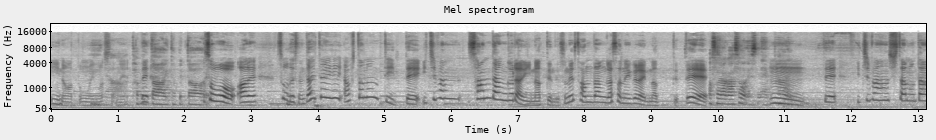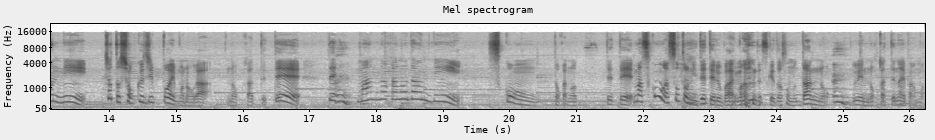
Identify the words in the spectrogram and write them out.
いいなと思いましたね。食べたい食べたい。そうあれそうですね。大体アフタヌーンティーって一番3段ぐらいになってるんですね。3段重ねぐらいになってて。お、皿がそうですね。うん。はい。で一番下の段にちょっと食事っぽいものが乗っかってて。でうん。真ん中の段にスコーンとか乗ってて、まあ、スコーンは外に出てる場合もあるんですけど、その段のうん。上に乗っかってない場合も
